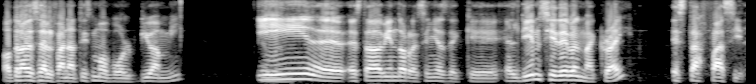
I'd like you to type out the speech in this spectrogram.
otra vez el fanatismo volvió a mí. Y eh, estaba viendo reseñas de que el DMC Devil May Cry está fácil.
